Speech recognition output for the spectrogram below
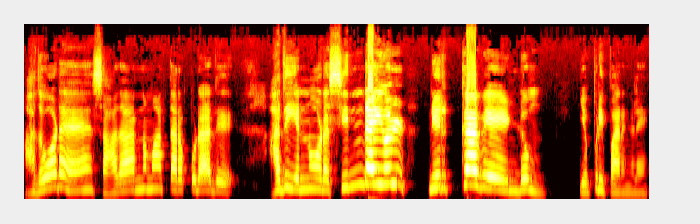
அதோட சாதாரணமாக தரக்கூடாது. அது என்னோட சிந்தையுள் நிற்க வேண்டும். எப்படி பாருங்களேன்?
